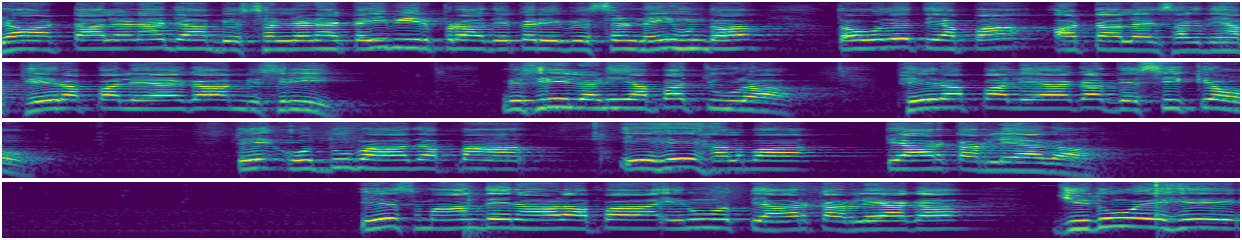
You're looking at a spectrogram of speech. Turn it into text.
ਜਾਂ ਆਟਾ ਲੈਣਾ ਜਾਂ ਬੇਸਣ ਲੈਣਾ, ਕਈ ਵੀਰ ਭਰਾ ਦੇ ਘਰੇ ਬੇਸਣ ਨਹੀਂ ਹੁੰਦਾ, ਤਾਂ ਉਹਦੇ ਤੇ ਆਪਾਂ ਆਟਾ ਲੈ ਸਕਦੇ ਹਾਂ। ਫਿਰ ਆਪਾਂ ਲਿਆਏਗਾ ਮਿਸਰੀ। ਮਿਸਰੀ ਲੈਣੀ ਆਪਾਂ ਚੂਰਾ। ਫਿਰ ਆਪਾਂ ਲਿਆਏਗਾ ਦੇਸੀ ਘਿਓ। ਤੇ ਤੋਂ ਬਾਅਦ ਆਪਾਂ ਇਹ ਹਲਵਾ ਤਿਆਰ ਕਰ ਲਿਆਗਾ ਇਹ ਸਮਾਨ ਦੇ ਨਾਲ ਆਪਾਂ ਇਹਨੂੰ ਤਿਆਰ ਕਰ ਲਿਆਗਾ ਜਦੋਂ ਇਹ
